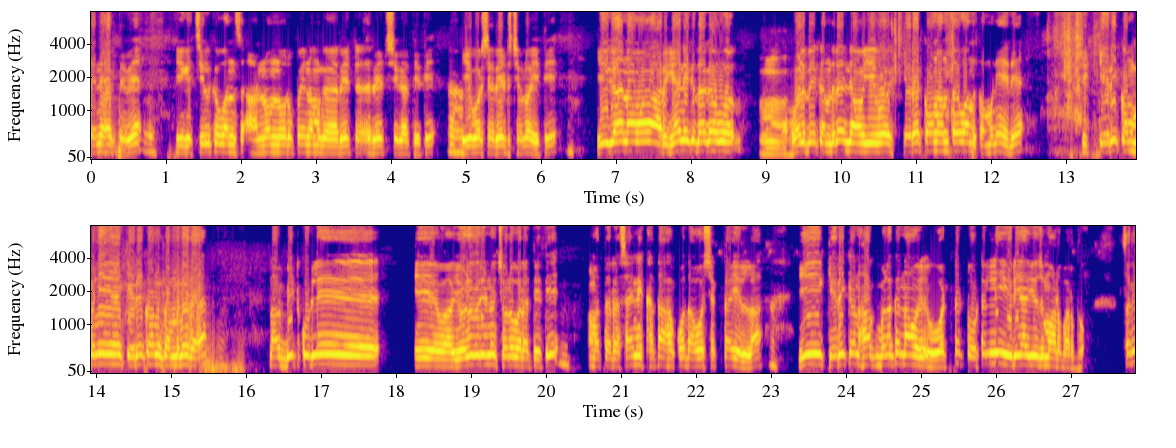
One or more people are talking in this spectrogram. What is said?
ತೆನೆ ಹಾಕ್ತೇವೆ. ಈಗ ಚಿಲ್ಕ ಒಂದ್ ಹನ್ನೊಂದ್ ನೂರು ರೂಪಾಯಿ ನಮ್ಗ ರೇಟ್ ರೇಟ್ ಸಿಗತೈತಿ. ಈ ವರ್ಷ ರೇಟ್ ಚಲೋ ಐತಿ. ಈಗ ನಾವು ಆರ್ಗ್ಯಾನಿಕ್ ದಾಗ ಹ್ಮ್, ಹೊಳ್ಬೇಕಂದ್ರೆ ನಾವು ಈ ಕೆರೆಕಾನ್ ಅಂತ ಒಂದು ಕಂಪನಿ ಇದೆ. ಈ ಕೆರೆ ಕಂಪನಿ ಕೆರೆಕಾನ್ ಕಂಪನಿದ ನಾವು ಬಿಟ್ ಕೂಡ್ಲಿ ಈ ಇಳುವರಿನೂ ಚಲೋ ಬರತೈತಿ. ಮತ್ತ ರಾಸಾಯನಿಕ ಖತ ಹಾಕೋದ್ ಅವಶ್ಯಕತೆ ಇಲ್ಲ. ಈ ಕೆರೆಕಾನ್ ಹಾಕ ಬಳಕ ನಾವು ಒಟ್ಟ ಟೋಟಲಿ ಯೂರಿಯಾ ಯೂಸ್ ಮಾಡಬಾರ್ದು. ಸರಿ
